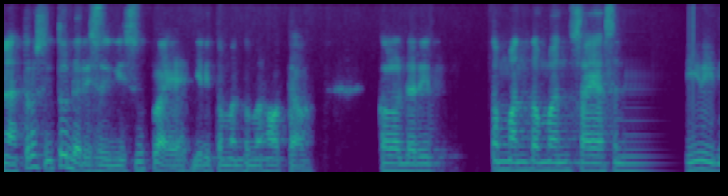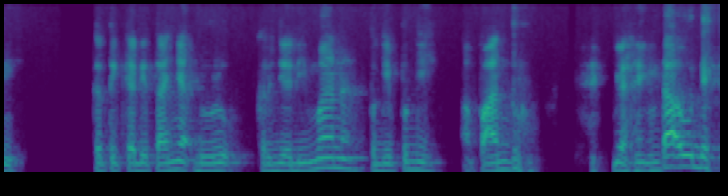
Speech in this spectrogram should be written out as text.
Nah terus itu dari segi supply ya, jadi teman-teman hotel. Kalau dari teman-teman saya sendiri nih, ketika ditanya dulu kerja di mana, pergi-pergi, apaan tuh? Gak ada yang tahu deh.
